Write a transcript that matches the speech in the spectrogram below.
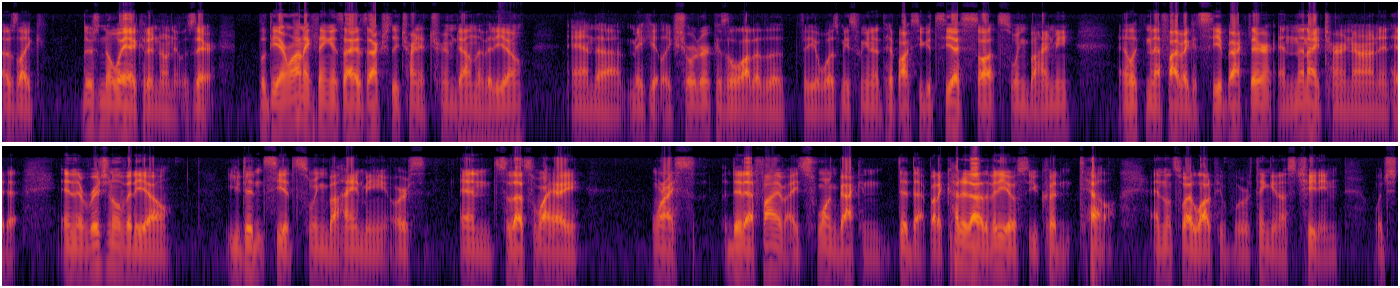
I was like, there's no way I could have known it was there. But the ironic thing is I was actually trying to trim down the video and uh, make it like shorter because a lot of the video was me swinging at the hitbox. You could see I saw it swing behind me and I looked in that 5 I could see it back there and then I turned around and hit it. In the original video you didn't see it swing behind me or and so that's why I when I did F5 I swung back and did that but I cut it out of the video so you couldn't tell and that's why a lot of people were thinking I was cheating, which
